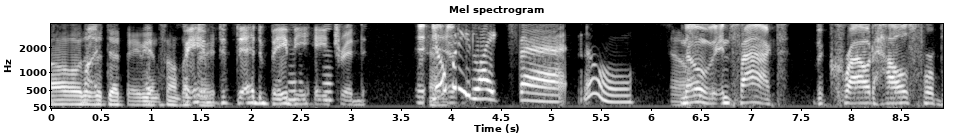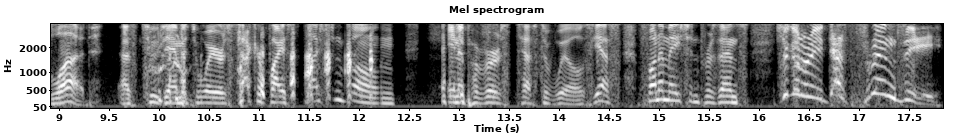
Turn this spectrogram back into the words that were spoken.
Oh, there's a dead baby and sounds like famed great. dead baby uh-huh. hatred It- Nobody likes that. No. No, in fact, The crowd howls for blood as two damaged warriors sacrifice flesh and bone in a perverse test of wills. Yes, Funimation presents Shigurui Death Frenzy!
